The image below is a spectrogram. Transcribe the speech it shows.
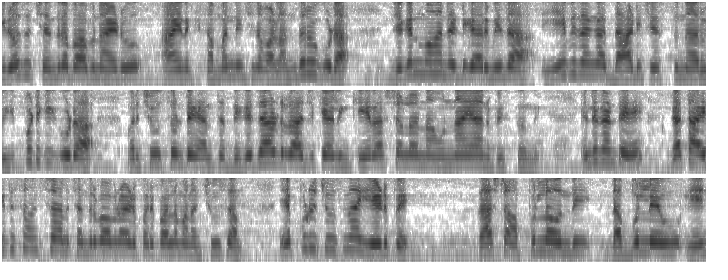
ఈరోజు చంద్రబాబు నాయుడు ఆయనకి సంబంధించిన వాళ్ళందరూ కూడా జగన్మోహన్ రెడ్డి గారి మీద ఏ విధంగా దాడి చేస్తున్నారు? ఇప్పటికీ కూడా మరి చూస్తుంటే అంత దిగజారుడు రాజకీయాలు ఇంకే రాష్ట్రంలోనా ఉన్నాయా అనిపిస్తుంది. ఎందుకంటే గత ఐదు సంవత్సరాల చంద్రబాబు నాయుడు పరిపాలన మనం చూసాం. ఎప్పుడు చూసినా ఏడుపే. రాష్ట్రం అప్పుల్లో ఉంది డబ్బులు లేవు ఏం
